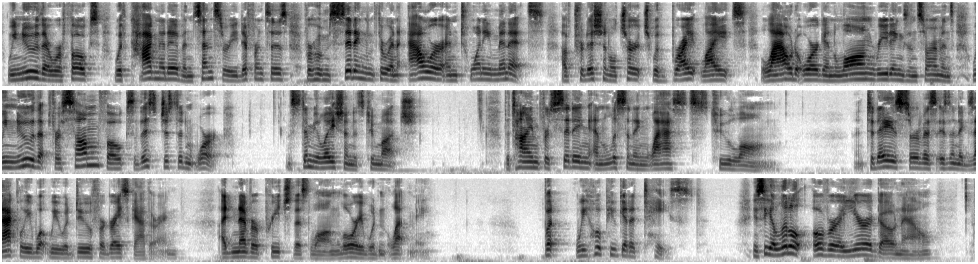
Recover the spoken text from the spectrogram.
We knew there were folks with cognitive and sensory differences for whom sitting through an hour and 20 minutes of traditional church with bright lights, loud organ, long readings and sermons, we knew that for some folks this just didn't work. The stimulation is too much. The time for sitting and listening lasts too long. And today's service isn't exactly what we would do for Grace Gathering. I'd never preach this long, Lori wouldn't let me. But we hope you get a taste. You see, a little over a year ago now,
